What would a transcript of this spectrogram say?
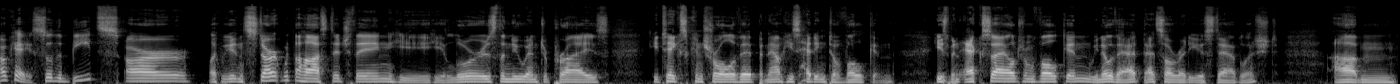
Okay, so the beats are like we can start with the hostage thing. He he lures the new Enterprise. He takes control of it, but now he's heading to Vulcan. He's been exiled from Vulcan. We know that. That's already established. Um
